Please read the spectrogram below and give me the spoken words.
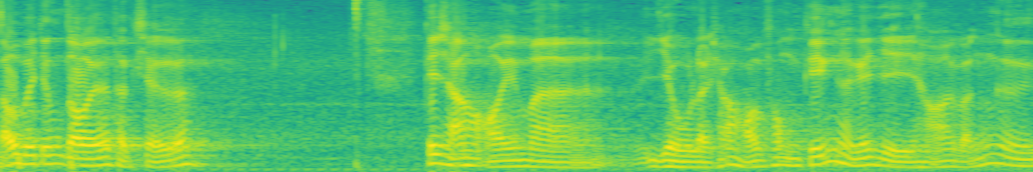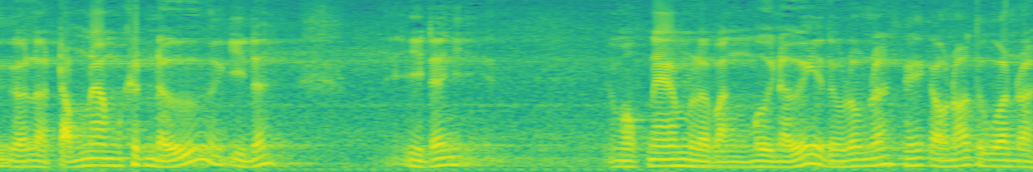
Đối với chúng tôi thật sự cái xã hội mà dù là xã hội phong kiến hay cái gì, họ vẫn, gọi là trọng nam khinh nữ gì đó gì đó. Một nam là bằng 10 nữ như tùm luôn đó. Cái câu nói tôi quên rồi.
